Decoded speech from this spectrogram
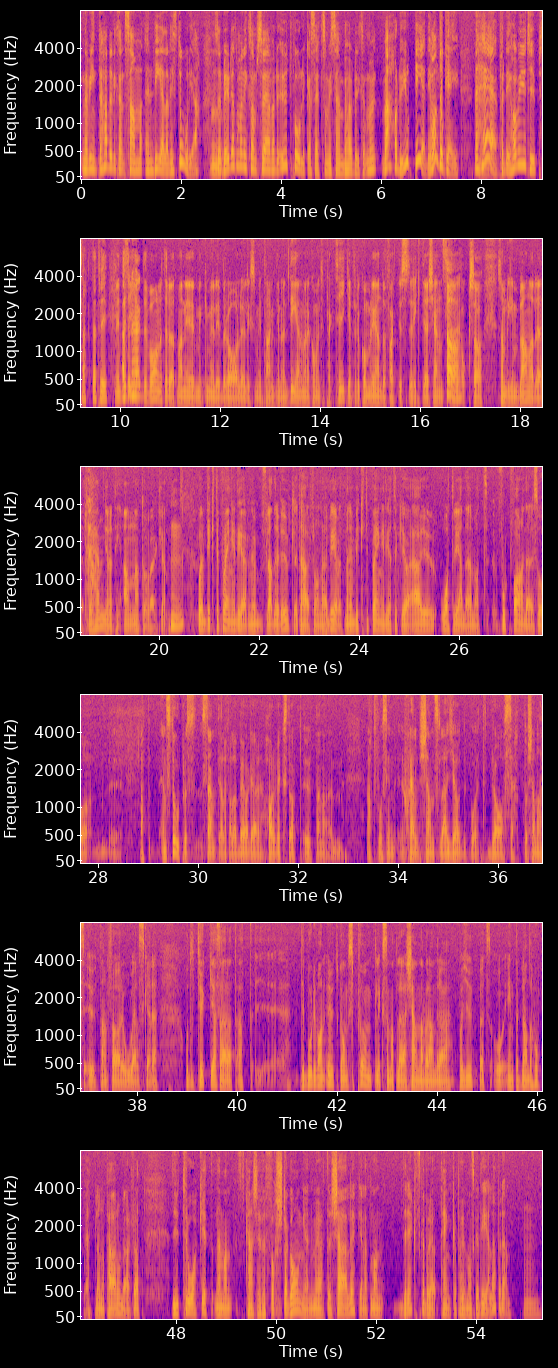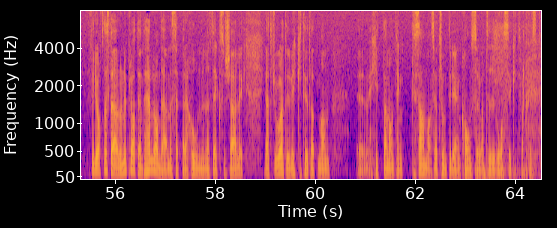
när vi inte hade liksom samma, en delad historia, så blev det att man liksom svävade ut på olika sätt som vi sen behövde liksom, men va, har du gjort det? Det var inte okej. Nähä, för det har vi ju typ sagt att vi... Men inte alltså det är här- jättevanligt det där att man är mycket mer liberal liksom, i tanken och idén, men när det kommer till praktiken, för då kommer det ju ändå faktiskt riktiga känslor Ja. också som blir inblandade. Det händer ju någonting annat då verkligen. Mm. Och en viktig poäng i det, för nu fladdrade vi ut lite här från det här brevet, men en viktig poäng i det tycker jag är ju återigen det här med att fortfarande är det så eh, att en stor procent i alla fall av bögar har växt upp utan um, att få sin självkänsla gödd på ett bra sätt och känna sig utanför och oälskade. Och då tycker jag så här att, att eh, det borde vara en utgångspunkt liksom att lära känna varandra på djupet och inte blanda ihop äpplen och päron där. För att det är ju tråkigt när man kanske för första gången möter kärleken att man direkt ska börja tänka på hur man ska dela på den. För det är oftast där, och nu pratar jag inte heller om det här med separation mellan sex och kärlek. Jag tror att det är viktigt att man eh, hittar någonting tillsammans. Jag tror inte det är en konservativ åsikt faktiskt.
